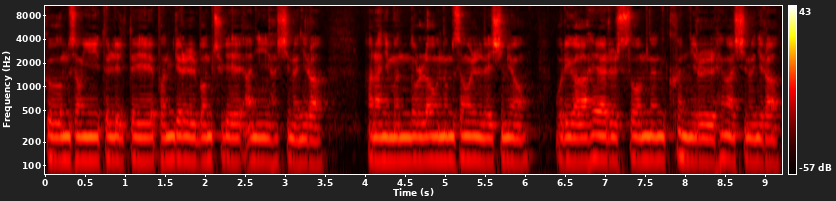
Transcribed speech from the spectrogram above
그 음성이 들릴 때에 번개를 멈추게 아니하시느니라. 하나님은 놀라운 음성을 내시며 우리가 헤아릴 수 없는 큰 일을 행하시느니라.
